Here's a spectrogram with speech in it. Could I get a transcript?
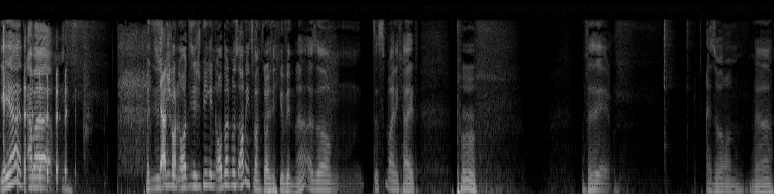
Ja, ja, aber weil dieses, Ja, Spiel schon. gegen, dieses Spiel gegen Auburn muss auch nicht zwangsläufig gewinnen, ne? Also, das meine ich halt. Puh. Also, ja.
